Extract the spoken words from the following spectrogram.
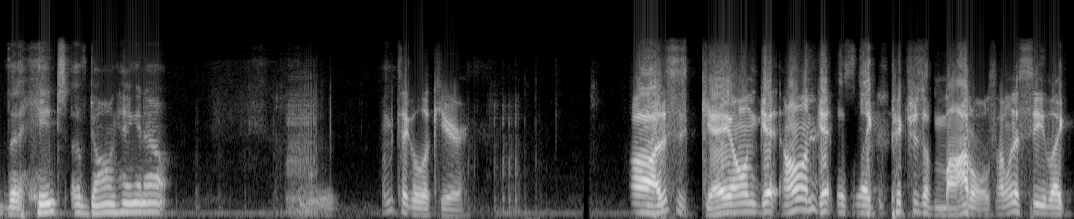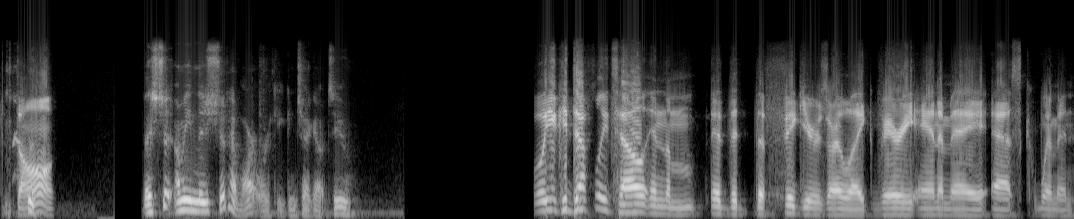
the hint of dong hanging out. Let me take a look here. Oh, this is gay. All I'm get, all I'm getting is like pictures of models. I want to see like dong. They should. I mean, they should have artwork you can check out too. Well, you could definitely tell in the uh, the the figures are like very anime esque women.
